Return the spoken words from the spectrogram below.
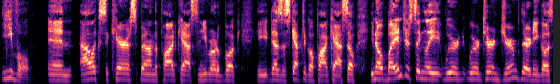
evil and Alex Tsakiris been on the podcast and he wrote a book. He does a skeptical podcast. So, you know, but interestingly, we were we were turning germ there and he goes,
